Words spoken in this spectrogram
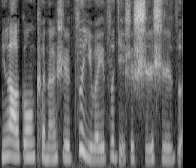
你老公可能是自以为自己是石狮子。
